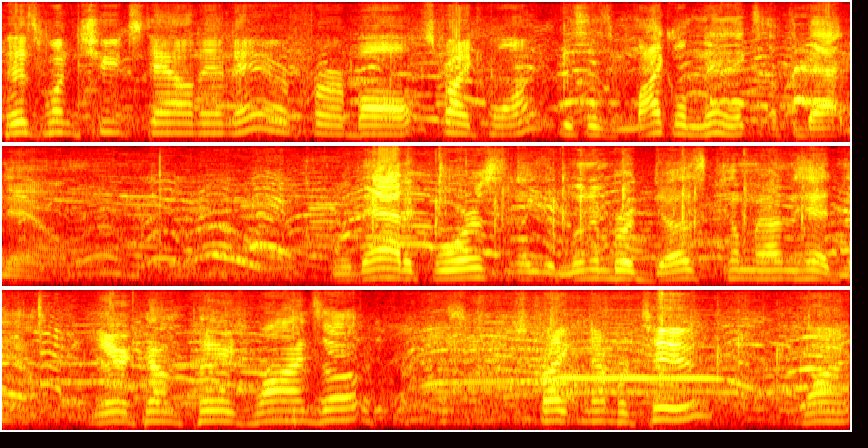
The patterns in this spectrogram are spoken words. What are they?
This one shoots down in there for a ball, strike one. This is Michael Minix up the bat now. With that, of course, Lunenburg does come out ahead now. Here comes Pierce, winds up. Strike number two. One,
